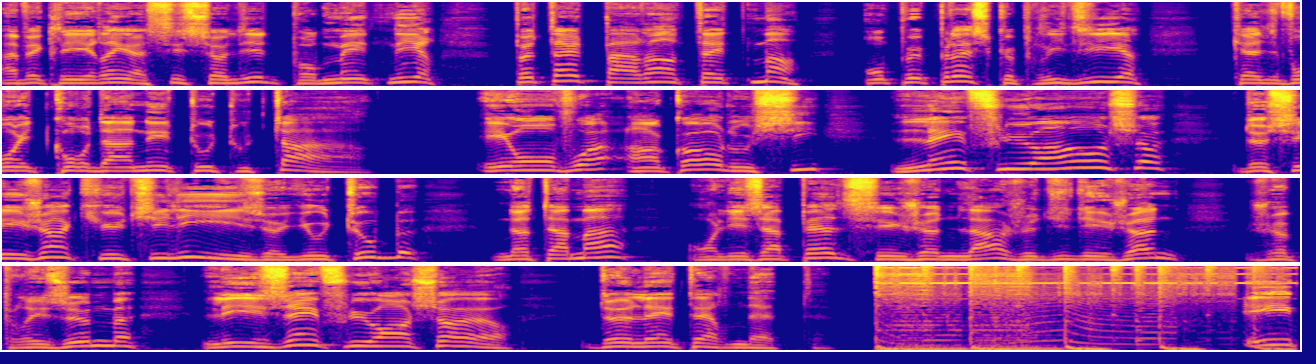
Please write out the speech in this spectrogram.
avec les reins assez solides pour maintenir, peut-être par entêtement, on peut presque prédire qu'elles vont être condamnées tôt ou tard. Et on voit encore aussi l'influence de ces gens qui utilisent YouTube, notamment on les appelle, ces jeunes-là, je dis des jeunes, je présume, les influenceurs de l'Internet. Et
